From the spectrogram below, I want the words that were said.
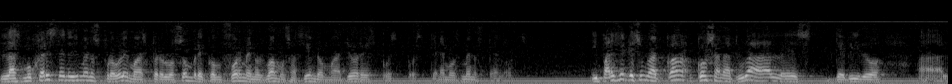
Las mujeres tenéis menos problemas, pero los hombres, conforme nos vamos haciendo mayores, pues, pues tenemos menos pelos. Y parece que es una cosa natural, es debido al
